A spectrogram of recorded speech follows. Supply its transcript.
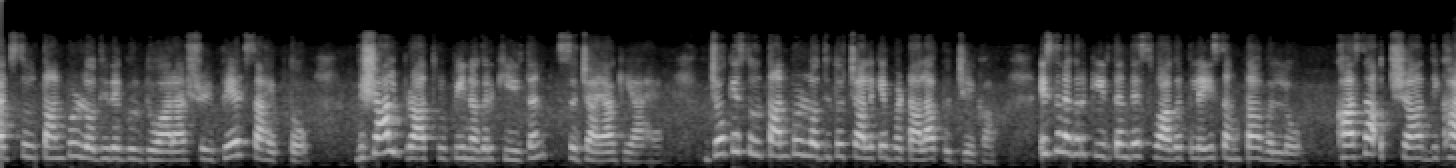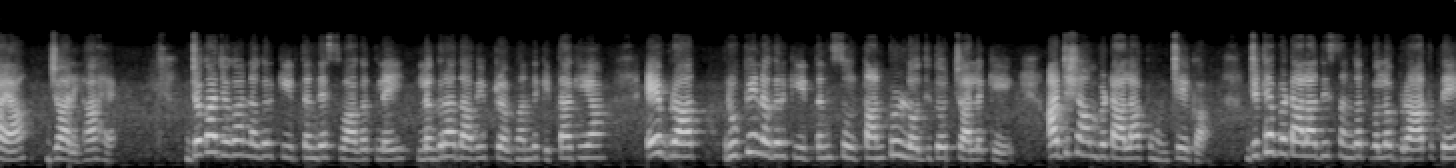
ਅੱਜ ਸੁਲਤਾਨਪੁਰ ਲੋਧੀ ਦੇ ਗੁਰਦੁਆਰਾ ਸ਼੍ਰੀ ਬੇਟ ਸਾਹਿਬ ਤੋਂ ਵਿਸ਼ਾਲ ਬਰਾਤ ਰੂਪੀ ਨਗਰ ਕੀਰਤਨ ਸਜਾਇਆ ਗਿਆ ਹੈ, ਜੋ ਕਿ ਸੁਲਤਾਨਪੁਰ ਲੋਧੀ ਤੋਂ ਚੱਲ ਕੇ ਬਟਾਲਾ ਪੁੱਜੇਗਾ। ਇਸ ਨਗਰ ਕੀਰਤਨ ਦੇ ਸਵਾਗਤ ਲਈ ਸੰਗਤਾਂ ਵੱਲੋਂ ਖਾਸਾ ਉਤਸ਼ਾਹ ਦਿਖਾਇਆ ਜਾ ਰਿਹਾ ਹੈ। ਜਗ੍ਹਾ ਜਗ੍ਹਾ ਨਗਰ ਕੀਰਤਨ ਦੇ ਸਵਾਗਤ ਲਈ ਲੰਗਰਾਂ ਦਾ ਵੀ ਪ੍ਰਬੰਧ ਕੀਤਾ ਗਿਆ। ਇਹ ਬਰਾਤ ਰੂਪੀ ਨਗਰ ਕੀਰਤਨ ਸੁਲਤਾਨਪੁਰ ਲੋਧੀ ਤੋਂ ਚੱਲ ਕੇ ਅੱਜ ਸ਼ਾਮ ਬਟਾਲਾ ਪਹੁੰਚੇਗਾ, ਜਿੱਥੇ ਬਟਾਲਾ ਦੀ ਸੰਗਤ ਵੱਲੋਂ ਬਰਾਤ ਤੇ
